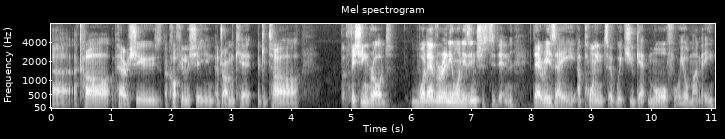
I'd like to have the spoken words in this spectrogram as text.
uh, a car, a pair of shoes, a coffee machine, a drum kit, a guitar, a fishing rod, whatever anyone is interested in, there is a, a point at which you get more for your money.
